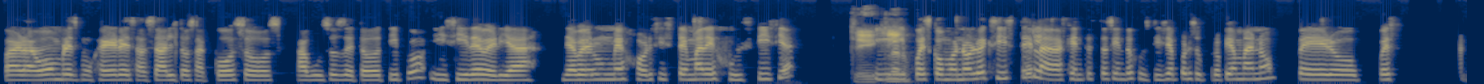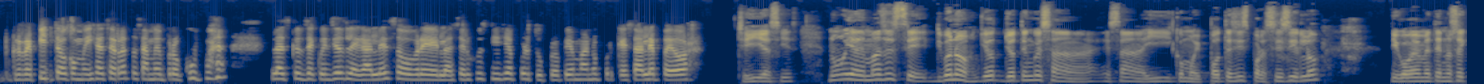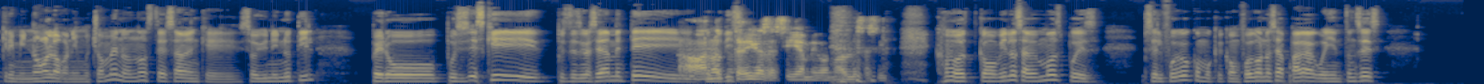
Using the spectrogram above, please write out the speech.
para hombres, mujeres, asaltos, acosos, abusos de todo tipo y sí debería de haber un mejor sistema de justicia y pues como no lo existe, la gente está haciendo justicia por su propia mano, pero pues repito, como dije hace rato, o sea, me preocupa las consecuencias legales sobre el hacer justicia por tu propia mano porque sale peor. Sí, así es. No, y además, este, bueno, yo, yo tengo esa, esa ahí como hipótesis, por así decirlo. Digo, obviamente no soy criminólogo, ni mucho menos, ¿no? Ustedes saben que soy un inútil, pero, pues es que, pues desgraciadamente. No, no te digas así, amigo, no hables así. como, como bien lo sabemos, pues, pues el fuego, como que con fuego no se apaga, güey. Entonces,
